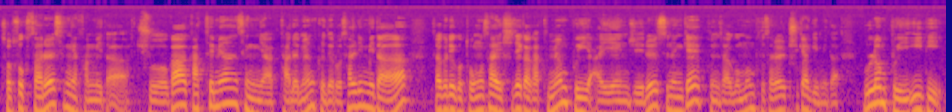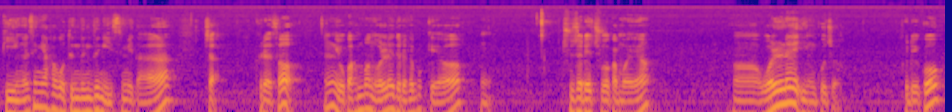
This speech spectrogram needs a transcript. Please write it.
접속사를 생략합니다. 주어가 같으면 생략, 다르면 그대로 살립니다. 자, 그리고 동사의 시제가 같으면 VING를 쓰는 게 분사구문 부사를 축약입니다. 물론 VED, being은 생략하고 등등등이 있습니다. 자, 그래서 음, 요거 한번 원래대로 해볼게요. 음, 주절의 주어가 뭐예요? 어, 원래 인구죠. 그리고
